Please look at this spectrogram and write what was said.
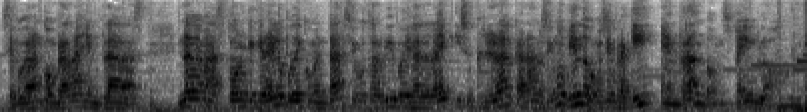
se podrán comprar las entradas. Nada más, todo lo que queráis lo podéis comentar. Si os gusta el vídeo podéis darle like y suscribiros al canal. Nos seguimos viendo como siempre aquí en Random Spain Blog.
